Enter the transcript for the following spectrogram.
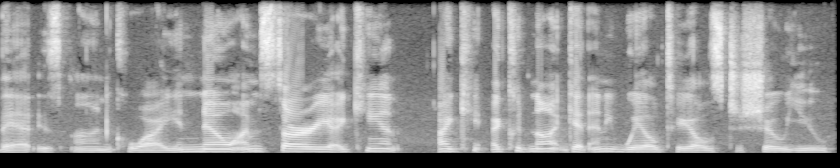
that is on Kauai. And no, I'm sorry, I can't I can't I could not get any whale tails to show you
